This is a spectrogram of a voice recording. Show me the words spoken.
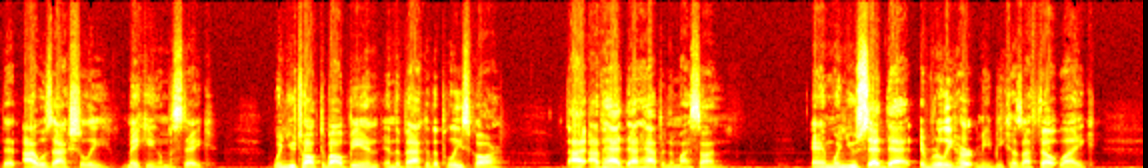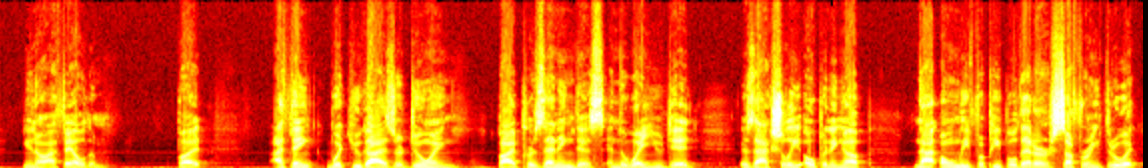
that I was actually making a mistake. When you talked about being in the back of the police car, I, I've had that happen to my son. And when you said that, it really hurt me because I felt like, you know, I failed him. But I think what you guys are doing by presenting this in the way you did is actually opening up not only for people that are suffering through it,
